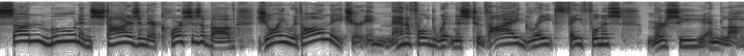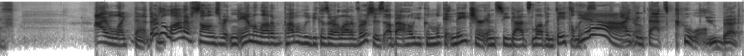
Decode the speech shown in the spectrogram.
Sun, moon, and stars in their courses above join with all nature in manifold witness to thy great faithfulness, mercy, and love. I like that. There's a lot of songs written, and a lot of probably because there are a lot of verses about how you can look at nature and see God's love and faithfulness. Yeah. I think that's cool. You bet.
